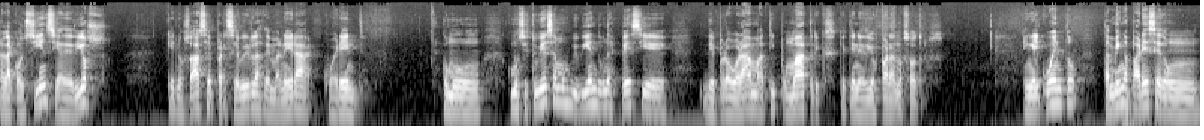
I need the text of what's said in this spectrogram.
la conciencia de Dios, que nos hace percibirlas de manera coherente. Como, como si estuviésemos viviendo una especie de programa tipo Matrix que tiene Dios para nosotros. En el cuento también aparece don,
